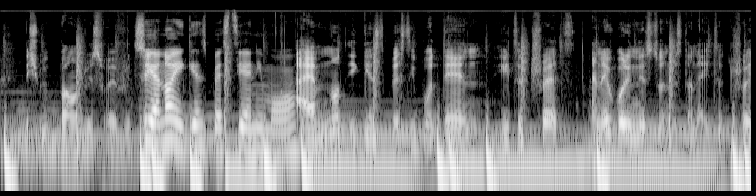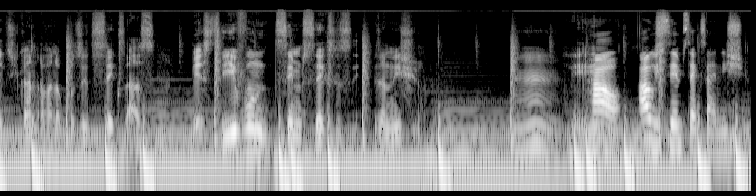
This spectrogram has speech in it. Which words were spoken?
there should be boundaries for everything. So you're not against bestie anymore. I am not against bestie, but then it's a threat, and everybody needs to understand that it's a threat. You can't have an opposite sex as bestie. Even same sex is, is an issue. Eh, How? How is same sex an issue?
